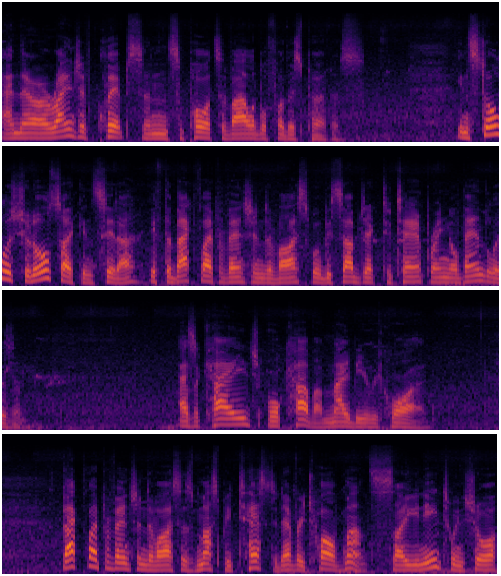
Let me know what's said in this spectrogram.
and there are a range of clips and supports available for this purpose. Installers should also consider if the backflow prevention device will be subject to tampering or vandalism, as a cage or cover may be required. Backflow prevention devices must be tested every 12 months, so you need to ensure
